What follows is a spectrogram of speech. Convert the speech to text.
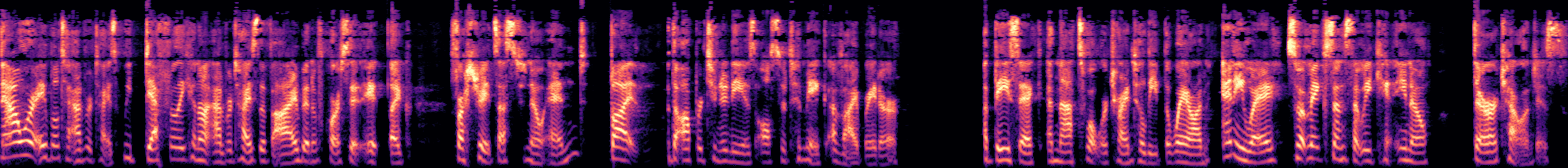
now we're able to advertise. We definitely cannot advertise the vibe. And of course it, it like frustrates us to no end, but the opportunity is also to make a vibrator a basic. And that's what we're trying to lead the way on anyway. So it makes sense that we can't, you know, there are challenges.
